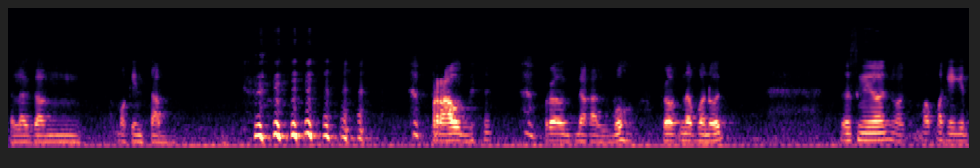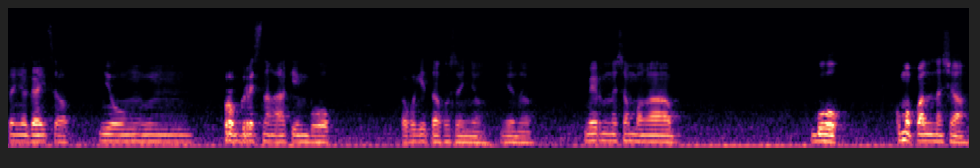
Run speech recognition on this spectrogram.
talagang makintab. Proud. Proud na kalbo. Proud na panood. Tapos ngayon mak- makikita nyo guys so, yung progress ng aking buhok papakita ko sa inyo yan o meron na siyang mga buhok. Kumapal na siya.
